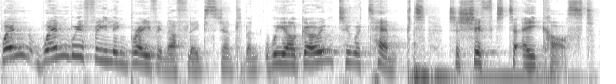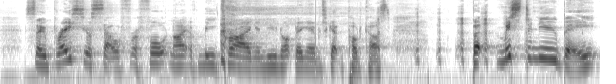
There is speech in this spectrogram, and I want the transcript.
when when we're feeling brave enough, ladies and gentlemen, we are going to attempt to shift to Acast. So brace yourself for a fortnight of me crying and you not being able to get the podcast. But Mr. Newby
